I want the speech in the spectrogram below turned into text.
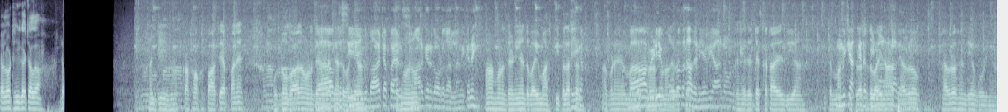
ਚਲੋ ਠੀਕ ਹੈ ਚਲੋ। ਹਾਂਜੀ ਹੁਣ ਕਾਫਾ ਖਪਾਤੇ ਆਪਾਂ ਨੇ। ਉਦੋਂ ਬਾਅਦ ਹੁਣ ਦੇਣ ਲੱਗਿਆ ਦਵਾਈਆਂ। ਬਾਅਦ ਚ ਆਪਾਂ ਇਹਨੂੰ ਮਾਰ ਕੇ ਰਿਕਾਰਡ ਕਰ ਲਾਂਗੇ ਕਿ ਨਹੀਂ? ਹਾਂ ਹੁਣ ਦੇਣੀ ਆ ਦਵਾਈ ਮਾਸਤੀ ਪਲੱਸ ਆ। ਆਪਣੇ ਹਾਂ ਮਤਲਬ ਵੀਡੀਓ ਫੋਟੋ ਦਿਖਾ ਦੇਣੀ ਆ ਵੀ ਆਹ ਲਾਉਣ ਕਿਸੇ ਦੇ ਦਿੱਕਤ ਆ ਜਾਂਦੀ ਆ ਤੇ ਮਾਸਤੀ ਪਲੱਸ ਦਵਾਈ ਨਾਲ। ਫੈਬਰੋ ਫੈਬਰੋਸਿਨ ਦੀਆਂ ਗੋਲੀਆਂ।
